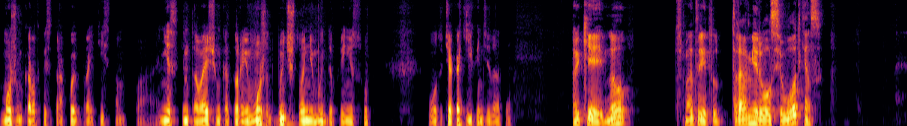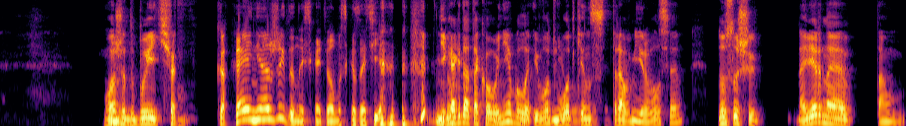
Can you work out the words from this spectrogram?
можем короткой строкой пройтись там по нескольким товарищам, которые, может быть, что-нибудь да принесут. Вот, у тебя какие кандидаты? Окей, ну, смотри, тут травмировался Уоткинс. Может быть... Как, какая неожиданность, хотел бы сказать я. Никогда ну, такого не было, и вот Уоткинс травмировался. Ну, слушай, наверное, там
